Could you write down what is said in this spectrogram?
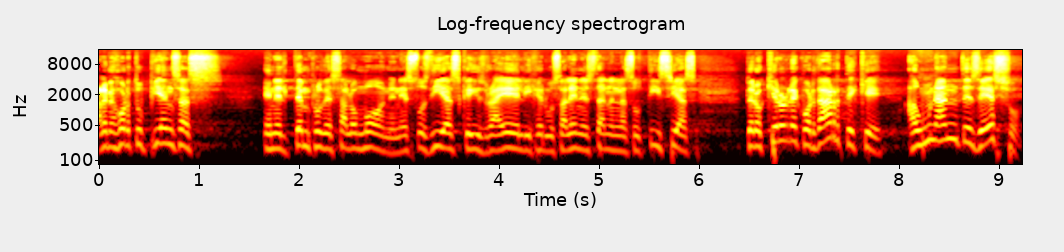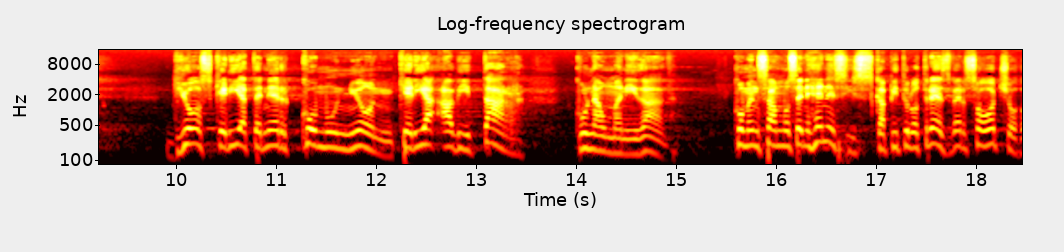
A lo mejor tú piensas en el templo de Salomón, en estos días que Israel y Jerusalén están en las noticias, pero quiero recordarte que aún antes de eso, Dios quería tener comunión, quería habitar con la humanidad. Comenzamos en Génesis capítulo 3, verso 8.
